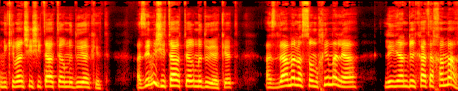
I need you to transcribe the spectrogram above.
מכיוון שהיא שיטה יותר מדויקת. אז אם היא שיטה יותר מדויקת, אז למה לא סומכים עליה לעניין ברכת החמה?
